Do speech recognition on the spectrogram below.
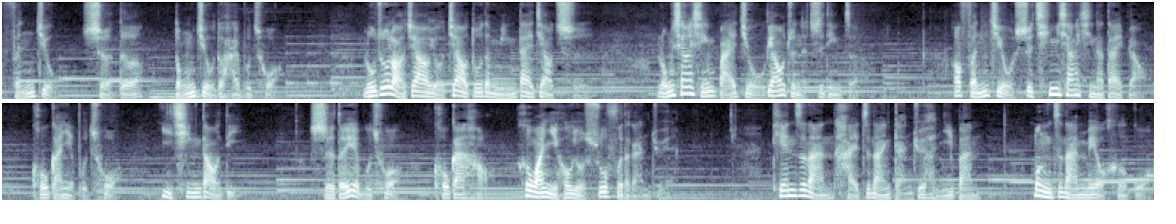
汾酒、舍得、董酒都还不错。泸州老窖有较多的明代窖池，浓香型白酒标准的制定者，而汾酒是清香型的代表，口感也不错，一清到底。舍得也不错，口感好，喝完以后有舒服的感觉。天之蓝、海之蓝感觉很一般，梦之蓝没有喝过，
